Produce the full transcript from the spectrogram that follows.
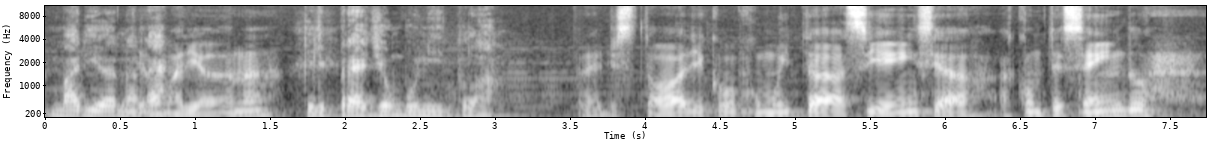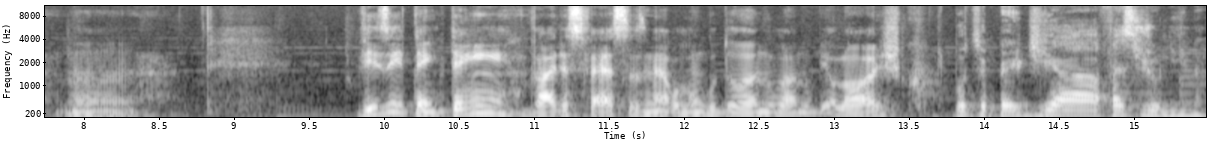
Mariana, Vila né? Mariana. Aquele prédio bonito lá. Prédio histórico, com muita ciência acontecendo. Uh, visitem, tem várias festas, né, ao longo do ano lá no Biológico. Putz, eu perdi a festa junina.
